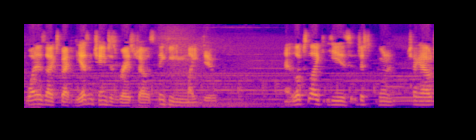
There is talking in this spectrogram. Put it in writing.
quite as I expected. He hasn't changed his race, which I was thinking he might do. And it looks like he's just going to check out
